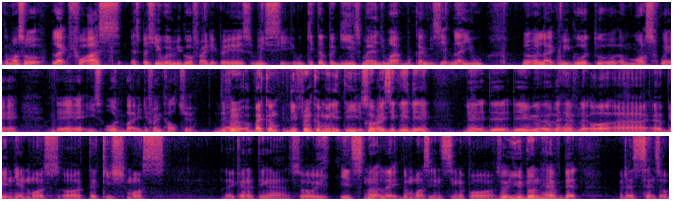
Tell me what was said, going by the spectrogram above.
Masuk like for us, especially when we go Friday prayers, we see kita pergi sembahyang Jumaat bukan masjid Melayu. You know, like we go to a mosque where there is owned by a different culture. different by com- different community. So Correct. basically they they they they will have like oh uh Albanian mosque or Turkish mosque. That kind of thing ah. So it's not like the mosque in Singapore. So you don't have that macam sense of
